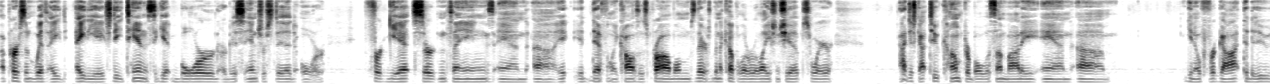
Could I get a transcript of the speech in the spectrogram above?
a person with ADHD tends to get bored or disinterested or forget certain things and uh, it, it definitely causes problems. There's been a couple of relationships where I just got too comfortable with somebody and, um, you know, forgot to do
